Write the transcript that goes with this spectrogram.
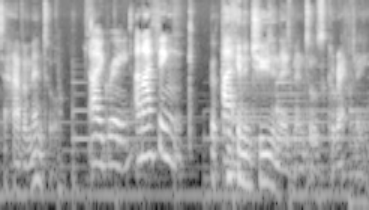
to have a mentor, I agree, and I think but I- picking and choosing those mentors correctly.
